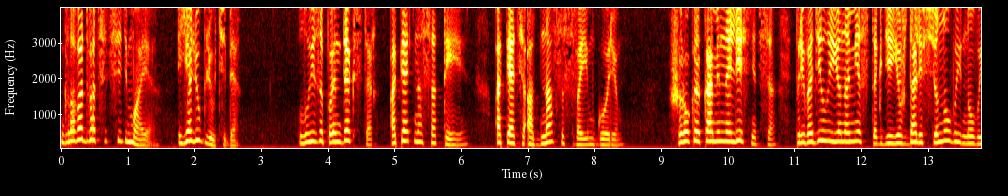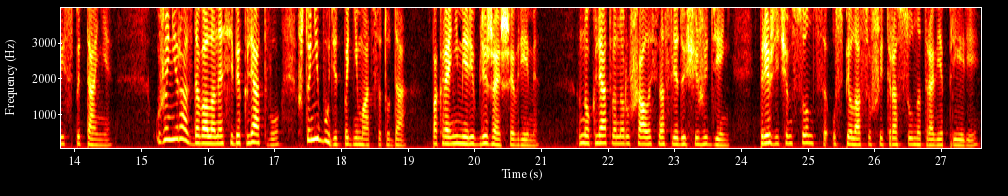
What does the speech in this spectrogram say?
Глава 27. Я люблю тебя. Луиза Пойндекстер опять на Сатее, опять одна со своим горем. Широкая каменная лестница приводила ее на место, где ее ждали все новые и новые испытания. Уже не раз давала она себе клятву, что не будет подниматься туда, по крайней мере, в ближайшее время. Но клятва нарушалась на следующий же день, прежде чем солнце успело осушить росу на траве прерии.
